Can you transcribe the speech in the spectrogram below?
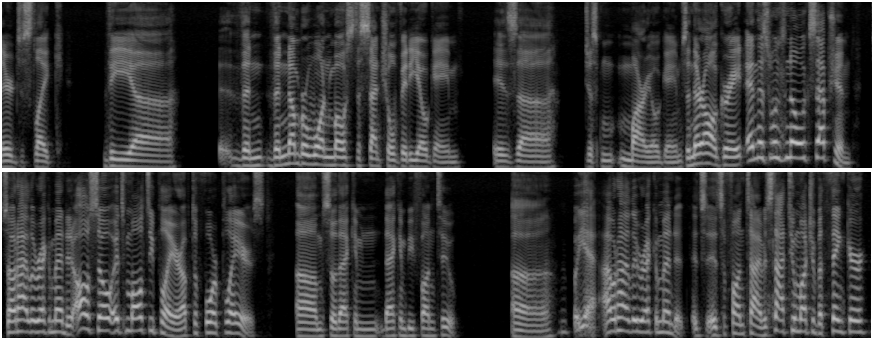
They're just like the uh the the number one most essential video game is uh just Mario games and they're all great and this one's no exception. So I'd highly recommend it. Also, it's multiplayer up to 4 players. Um so that can that can be fun too. Uh, but yeah, I would highly recommend it. It's it's a fun time. It's not too much of a thinker,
